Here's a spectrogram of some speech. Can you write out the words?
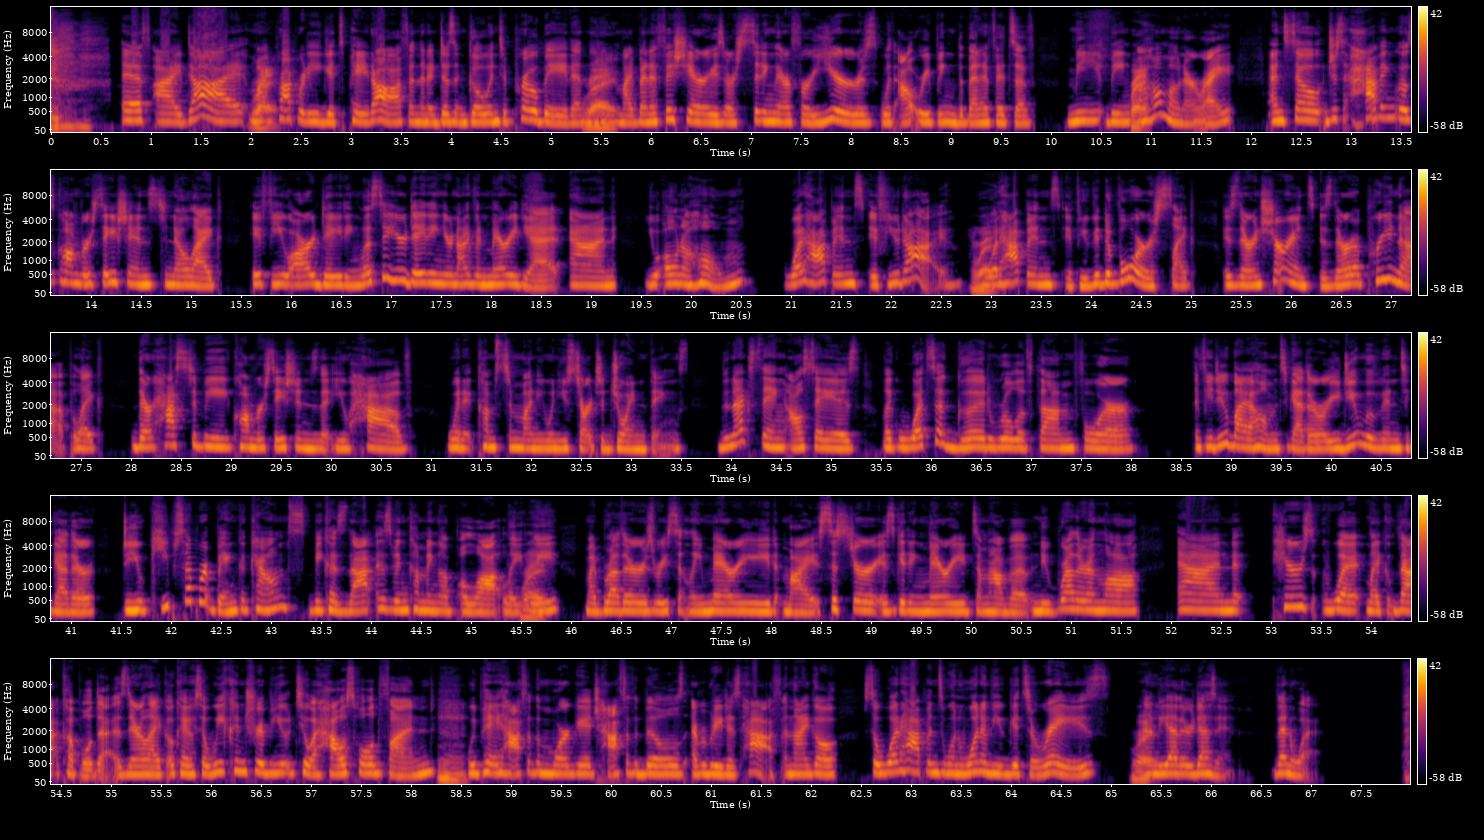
if I die, my Right. property gets paid off and then it doesn't go into probate and Right. then my beneficiaries are sitting there for years without reaping the benefits of me being Right. a homeowner, right? And so just having those conversations to know like if you are dating, let's say you're dating, you're not even married yet and you own a home, what happens if you die? Right. What happens if you get divorced? Like is there insurance? Is there a prenup? Like there has to be conversations that you have when it comes to money when you start to join things. The next thing I'll say is like, what's a good rule of thumb for if you do buy a home together or you do move in together? Do you keep separate bank accounts? Because that has been coming up a lot lately. Right. My brother is recently married. My sister is getting married. Some have a new brother in law. And here's what like that couple does. They're like, okay, so we contribute to a household fund. Mm. We pay half of the mortgage, half of the bills, everybody does half. And then I go, so what happens when one of you gets a raise Right. and the other doesn't? then what?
